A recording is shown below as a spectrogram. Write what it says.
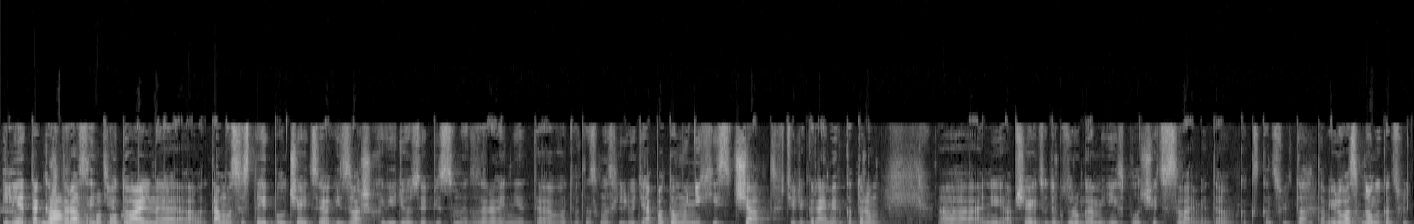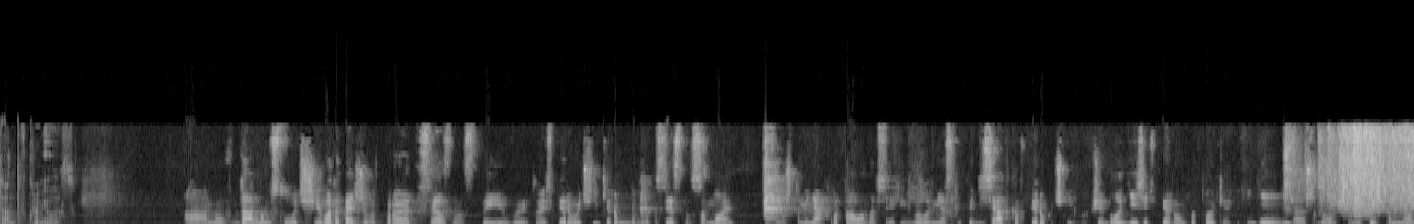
Или это каждый да, раз индивидуально, там состоит, получается, из ваших видео записанных заранее, да, вот в этом смысле люди, а потом у них есть чат в Телеграме, в котором а, они общаются друг с другом и, получается, с вами, да, как с консультантом. Или у вас много консультантов, кроме вас? А, ну, в данном случае, вот опять же, вот про это связано с ты и вы. То есть первые ученики работали непосредственно со мной, потому что меня хватало на всех, их было несколько десятков, первых учеников вообще было 10 в первом потоке, и 9 даже, ну, в общем, не слишком много.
